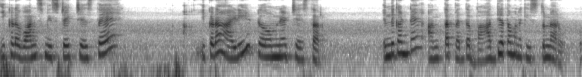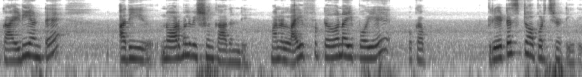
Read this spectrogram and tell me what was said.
ఇక్కడ వన్స్ మిస్టేక్ చేస్తే ఇక్కడ ఐడి టర్మినేట్ చేస్తారు. ఎందుకంటే అంత పెద్ద బాధ్యత మనకి ఇస్తున్నారు ఒక ఐడి అంటే అది నార్మల్ విషయం కాదండి. మన లైఫ్ టర్న్ అయిపోయే ఒక గ్రేటెస్ట్ ఆపర్చునిటీ ఇది.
